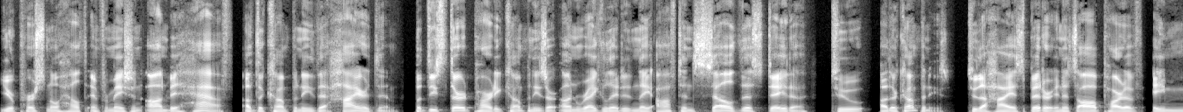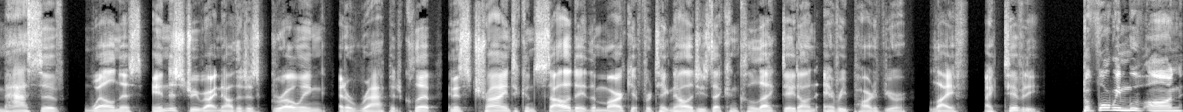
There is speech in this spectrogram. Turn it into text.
your personal health information on behalf of the company that hired them. But these third party companies are unregulated and they often sell this data to other companies, to the highest bidder. And it's all part of a massive wellness industry right now that is growing at a rapid clip and is trying to consolidate the market for technologies that can collect data on every part of your life activity. Before we move on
